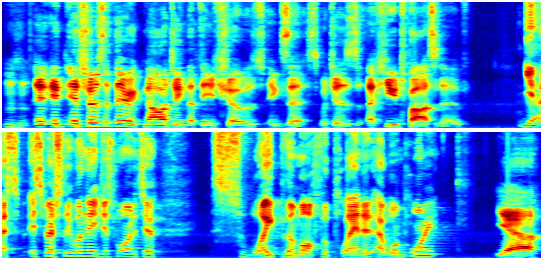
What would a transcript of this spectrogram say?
Hmm It, it, shows that they're acknowledging that these shows exist, which is a huge positive. Yes, especially when they just wanted to swipe them off the planet at one point. Yeah.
